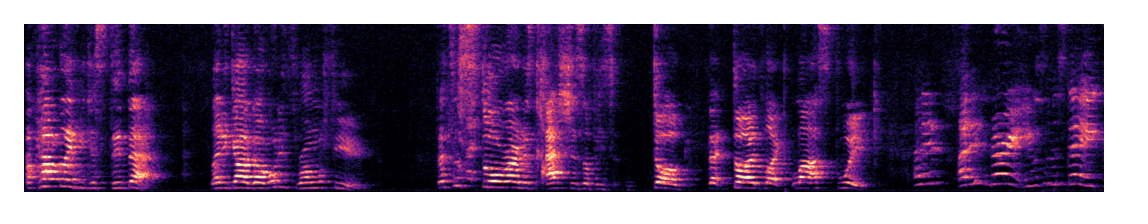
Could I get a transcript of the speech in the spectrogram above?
I can't believe you just did that! Lady Gaga, what is wrong with you? That's the store owner's ashes of his dog that died like last week. I didn't. I didn't know. It was a mistake.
